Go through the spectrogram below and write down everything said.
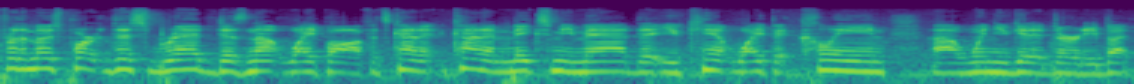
for the most part, this red does not wipe off. It's kind of kind of makes me mad that you can't wipe it clean uh, when you get it dirty. But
